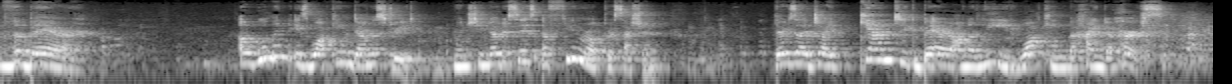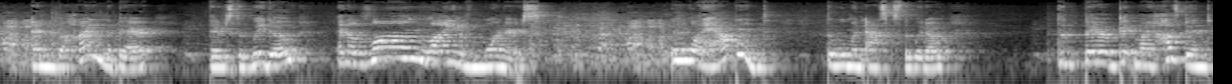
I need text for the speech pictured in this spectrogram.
The bear. A woman is walking down the street when she notices a funeral procession. There's a gigantic bear on a lead walking behind a hearse. And behind the bear, there's the widow and a long line of mourners. What happened? The woman asks the widow. The bear bit my husband,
